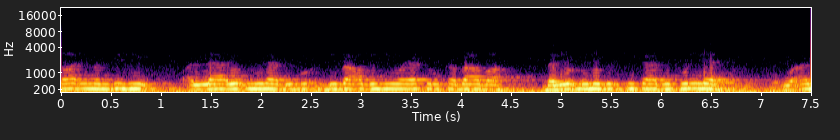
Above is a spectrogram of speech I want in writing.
قائما به وأن لا يؤمن ببعضه ويترك بعضه بل يؤمن بالكتاب كله وأن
